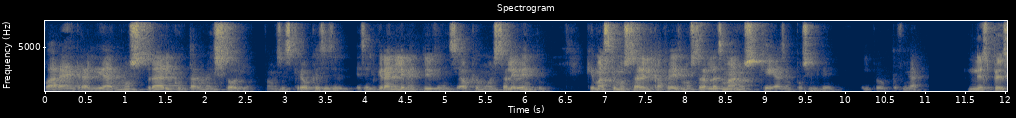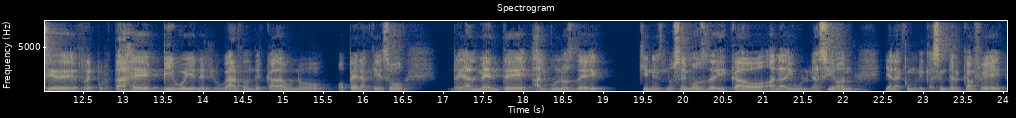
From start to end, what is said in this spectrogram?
para en realidad mostrar y contar una historia. Entonces creo que ese es el, es el gran elemento diferenciado que muestra el evento, que más que mostrar el café es mostrar las manos que hacen posible el producto final. Una especie de reportaje vivo y en el lugar donde cada uno opera, que eso realmente algunos de quienes nos hemos dedicado a la divulgación y a la comunicación del café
